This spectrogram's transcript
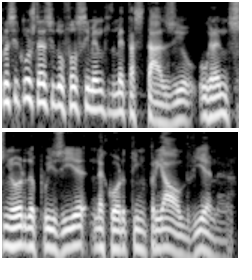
pela circunstância do falecimento de Metastasio, o grande senhor da poesia na corte imperial de Viena.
